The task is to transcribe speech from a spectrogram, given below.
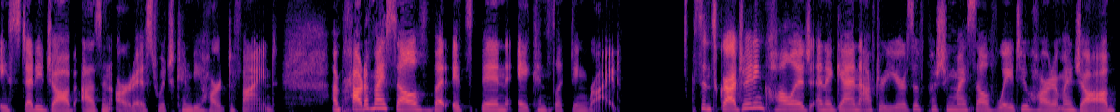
a steady job as an artist, which can be hard to find. I'm proud of myself, but it's been a conflicting ride. Since graduating college and again after years of pushing myself way too hard at my job,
